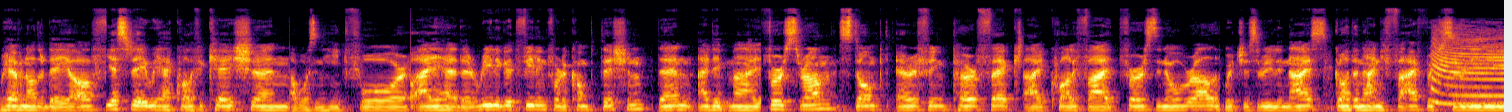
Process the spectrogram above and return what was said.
We have another day off. Yesterday we had qualification. I was in heat 4. I had a really good feeling for the competition. Then I did my first run, stomped everything perfect. I qualified first in overall, which is really nice. Got a 95, which is really,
